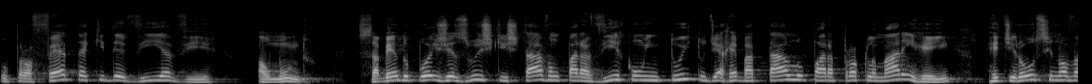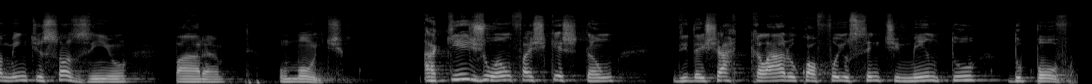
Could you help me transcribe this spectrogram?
o profeta que devia vir ao mundo. Sabendo, pois, Jesus que estavam para vir com o intuito de arrebatá-lo para proclamarem rei, retirou-se novamente sozinho para o monte. Aqui João faz questão de deixar claro qual foi o sentimento do povo.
